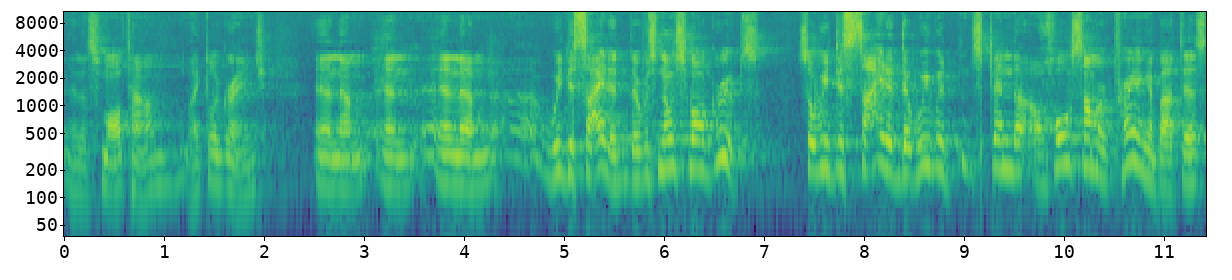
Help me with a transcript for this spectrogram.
in a small town like LaGrange. And, um, and, and um, we decided there was no small groups. So we decided that we would spend a whole summer praying about this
